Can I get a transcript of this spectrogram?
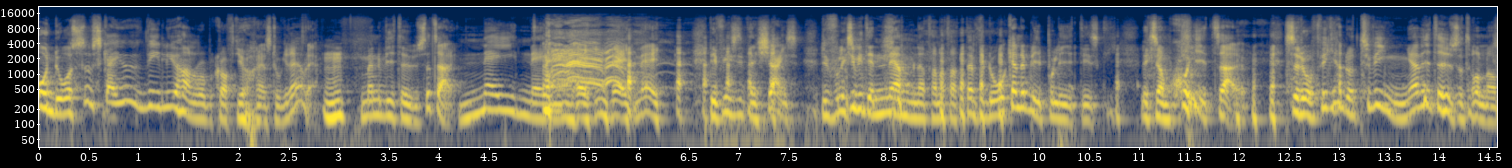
Och då så ska ju, vill ju han Robert Kraft göra en stor grej av det. Men Vita huset så här, nej, nej, nej, nej, nej. Det finns inte en chans. Du får liksom inte nämna att han har tagit den, för då kan det bli politisk liksom, skit så här. Så då fick han då tvinga Vita huset honom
